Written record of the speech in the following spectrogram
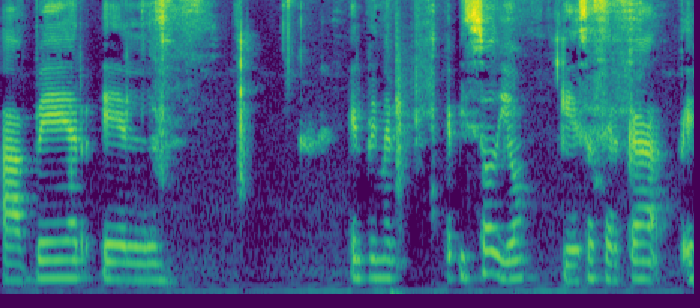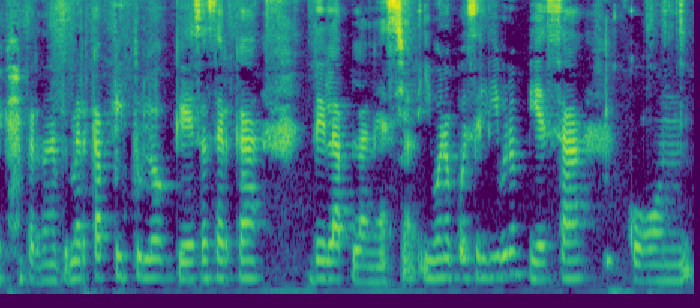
a, ver el, el primer episodio que es acerca, eh, perdón, el primer capítulo que es acerca de la planeación. Y bueno, pues el libro empieza con,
